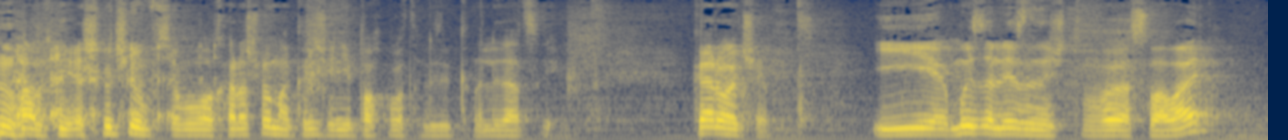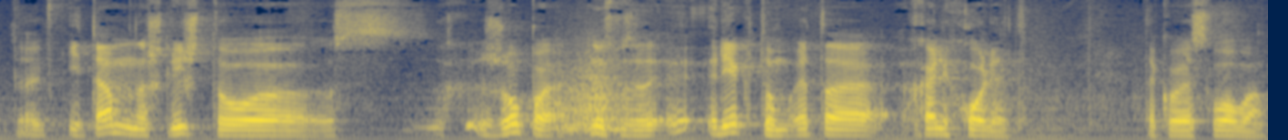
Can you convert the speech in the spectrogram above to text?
Ладно, я шучу, все было хорошо, на крыше не пахло канализацией. Короче, и мы залезли, значит, в словарь, Так. и там нашли, что жопа, ну, в смысле, ректум – это хальхолит, такое слово.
